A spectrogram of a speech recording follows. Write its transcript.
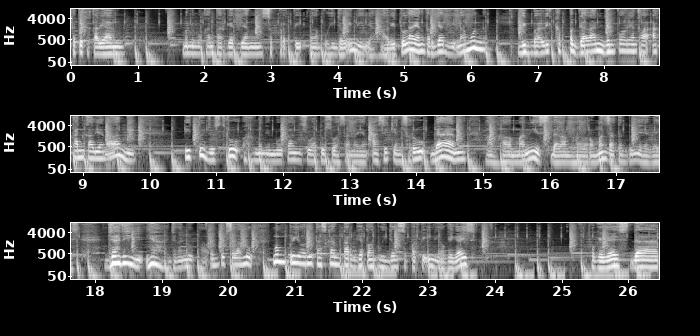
ketika kalian menemukan target yang seperti lampu hijau ini ya hal itulah yang terjadi. Namun dibalik kepegalan jempol yang akan kalian alami itu justru menimbulkan suatu suasana yang asik yang seru dan hal-hal manis dalam hal romansa tentunya ya guys jadi ya jangan lupa untuk selalu memprioritaskan target lampu hijau seperti ini oke okay guys Oke okay guys, dan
